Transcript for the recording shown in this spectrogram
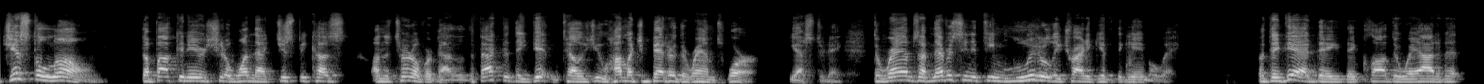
just alone, the Buccaneers should have won that just because on the turnover battle. The fact that they didn't tells you how much better the Rams were yesterday. The Rams, I've never seen a team literally try to give the game away. But they did. They they clawed their way out of it.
